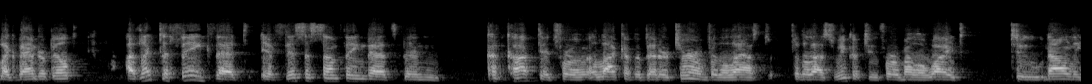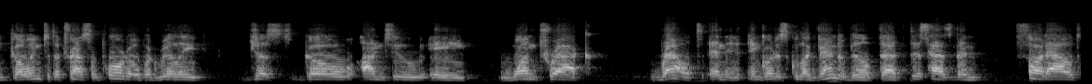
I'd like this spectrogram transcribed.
like Vanderbilt. I'd like to think that if this is something that's been concocted, for a lack of a better term, for the last for the last week or two for Mello White to not only go into the transfer portal but really just go onto a one track route and and go to school like Vanderbilt, that this has been thought out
